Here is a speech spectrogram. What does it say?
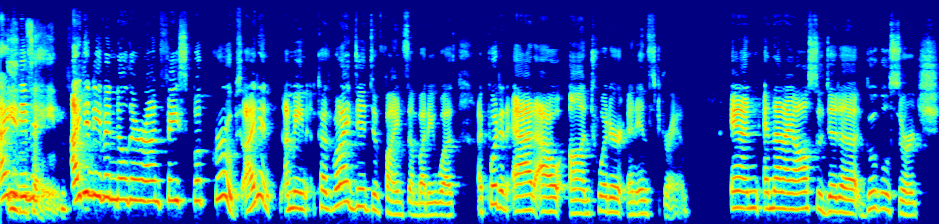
I didn't insane. Even, I didn't even know they're on Facebook groups. I didn't, I mean, because what I did to find somebody was I put an ad out on Twitter and Instagram and and then I also did a Google search.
